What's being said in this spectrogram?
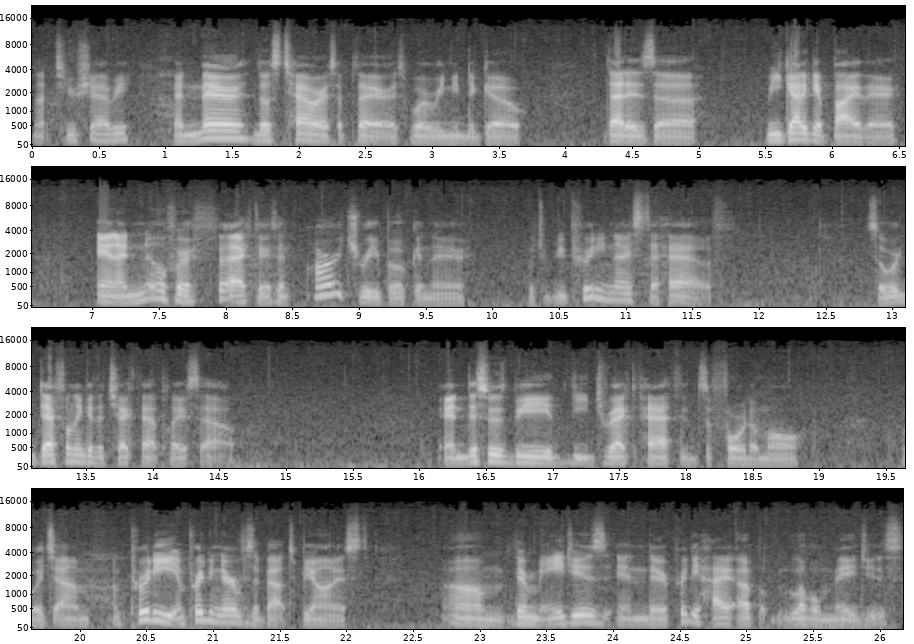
Not too shabby. And there, those towers up there is where we need to go. That is, uh, we gotta get by there. And I know for a fact there's an archery book in there, which would be pretty nice to have. So we're definitely going to check that place out. And this would be the direct path into Fort Amol, which I'm I'm pretty I'm pretty nervous about to be honest. Um, they're mages and they're pretty high up level mages.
